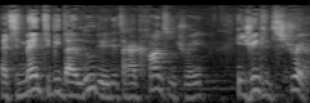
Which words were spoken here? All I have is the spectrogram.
that's meant to be diluted. It's like a concentrate. He drinks it straight.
